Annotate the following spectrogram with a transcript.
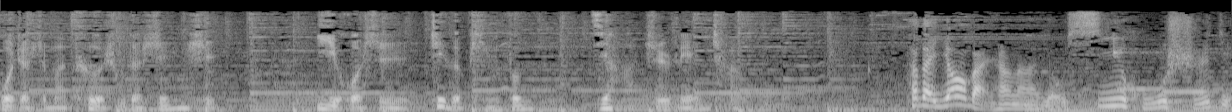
或者什么特殊的身世，亦或是这个屏风价值连城？它在腰板上呢有西湖十景，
